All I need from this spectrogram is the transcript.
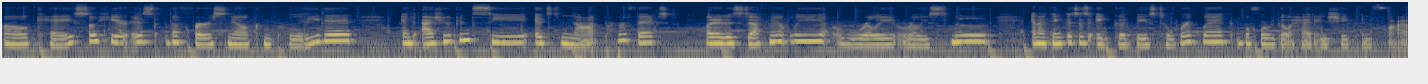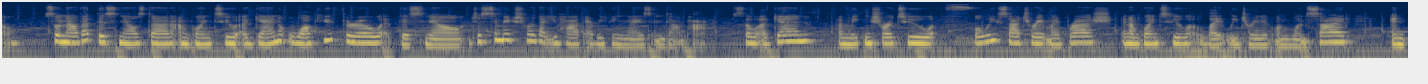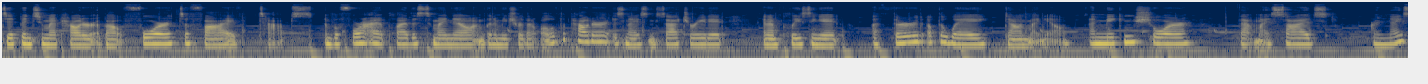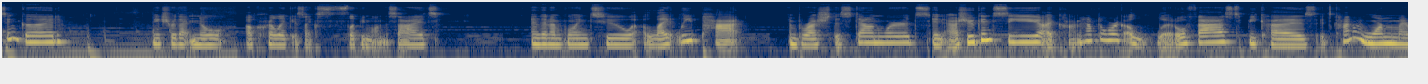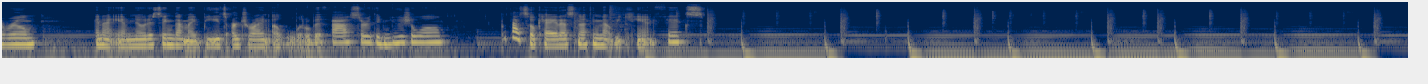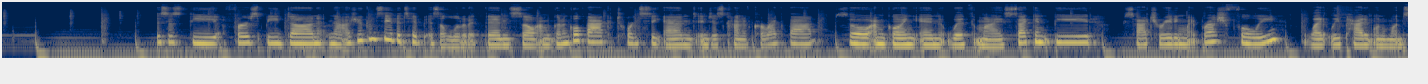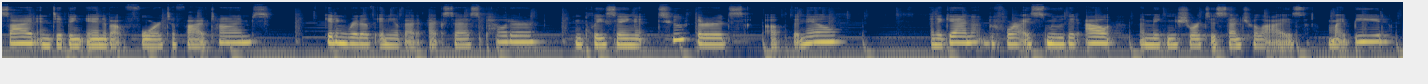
Okay, so here is the first nail completed. And as you can see, it's not perfect, but it is definitely really, really smooth. And I think this is a good base to work with before we go ahead and shape and file. So now that this nail's done, I'm going to again walk you through this nail just to make sure that you have everything nice and down packed. So again, I'm making sure to fully saturate my brush and I'm going to lightly drain it on one side and dip into my powder about four to five taps. And before I apply this to my nail, I'm gonna make sure that all of the powder is nice and saturated and I'm placing it a third of the way down my nail. I'm making sure that my sides are nice and good. Make sure that no acrylic is like slipping on the sides. And then I'm going to lightly pat and brush this downwards. And as you can see, I kind of have to work a little fast because it's kind of warm in my room and I am noticing that my beads are drying a little bit faster than usual, but that's okay. That's nothing that we can't fix. This is the first bead done. Now, as you can see, the tip is a little bit thin, so I'm gonna go back towards the end and just kind of correct that. So I'm going in with my second bead, saturating my brush fully, lightly patting on one side and dipping in about four to five times getting rid of any of that excess powder and placing two thirds up the nail. And again, before I smooth it out, I'm making sure to centralize my bead.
